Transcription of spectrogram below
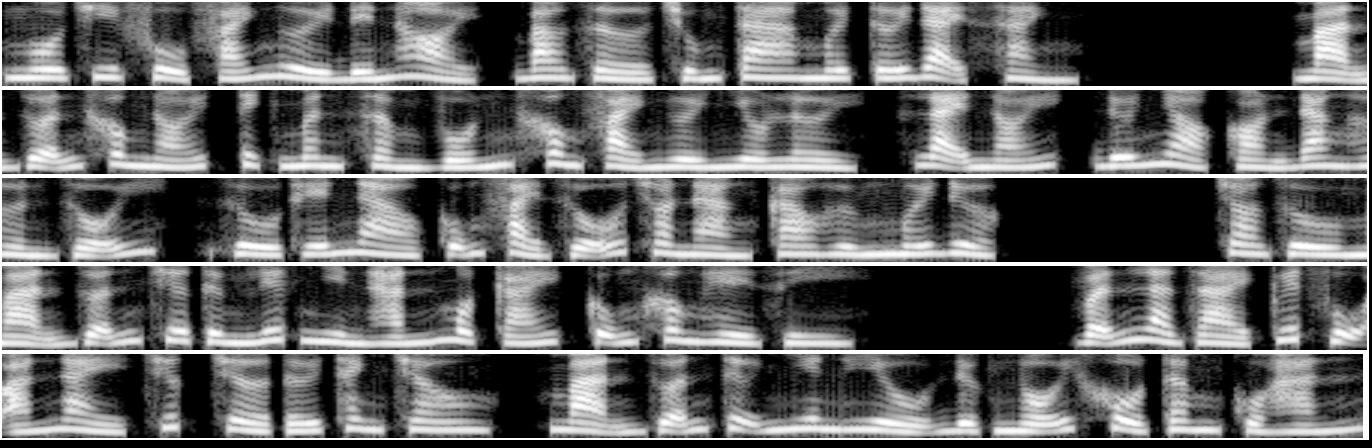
ngô chi phủ phái người đến hỏi, bao giờ chúng ta mới tới đại sảnh. Mạn duẫn không nói tịch mân sầm vốn không phải người nhiều lời, lại nói, đứa nhỏ còn đang hờn dỗi, dù thế nào cũng phải dỗ cho nàng cao hứng mới được. Cho dù Mạn Duẫn chưa từng liếc nhìn hắn một cái cũng không hề gì. Vẫn là giải quyết vụ án này trước chờ tới Thanh Châu, Mạn Duẫn tự nhiên hiểu được nỗi khổ tâm của hắn.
